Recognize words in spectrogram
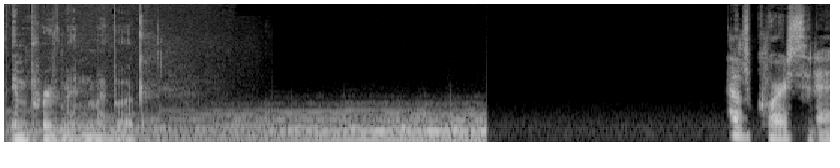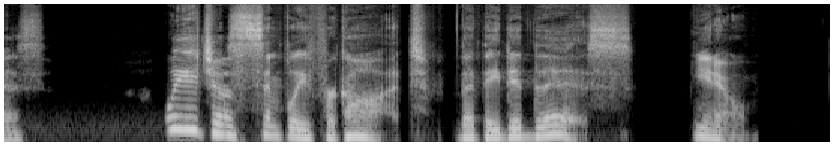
improvement in my book. Of course it is. We just simply forgot that they did this, you know,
